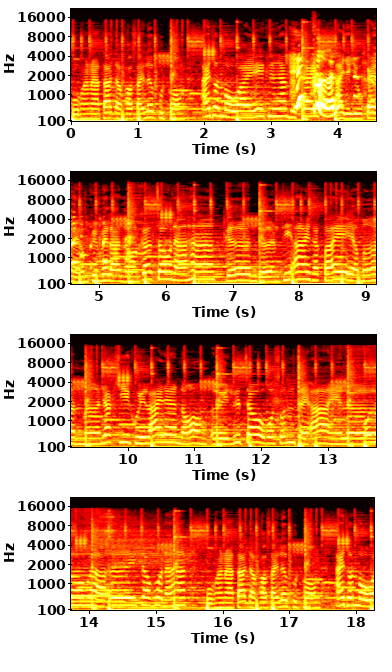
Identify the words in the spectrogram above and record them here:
ผู้ข้างหน้าตาเจ้าเขาใส่เลิฟผุดพองไอ้ทนบ่ไหวคืองานถูกใจเขิน ไอ้อยากอยู่ใกล้ไหนลมคืนเวลานอนก็เจ้านะฮักเกินเกินที่ไอ้ทักไปอะเมินเมินอยากขี้คุยไล่แน่น้อง เอ้ยหรือเจ้าบ่สนใจไอ้เลยโอ้น้องล่ะเอ้ยเจ้าคนนะฮักผู้ข้างหน้าตาเจ้าเขาใส่เลิฟผุดพองไอ้ทนบ่ไหว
